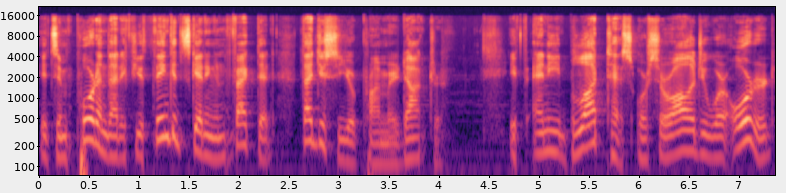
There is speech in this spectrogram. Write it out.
It's important that if you think it's getting infected, that you see your primary doctor. If any blood tests or serology were ordered,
